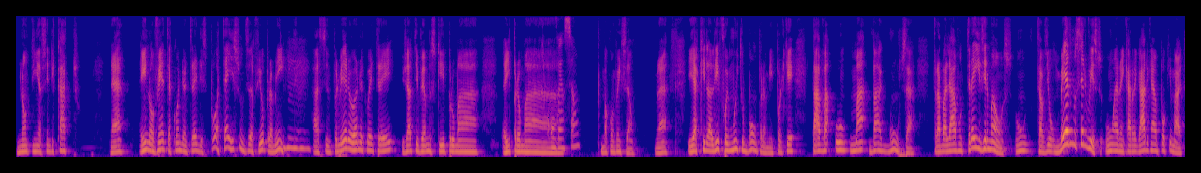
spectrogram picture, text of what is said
não tinha sindicato, né? Em 90, quando eu entrei, disse, pô, até isso é um desafio para mim. Uhum. Assim, no primeiro ano que eu entrei, já tivemos que ir para uma ir para uma convenção, uma convenção, né? E aquilo ali foi muito bom para mim, porque tava uma bagunça. Trabalhavam três irmãos, um fazia o mesmo serviço, um era encarregado e ganhava um pouquinho mais.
